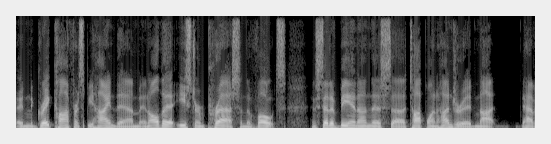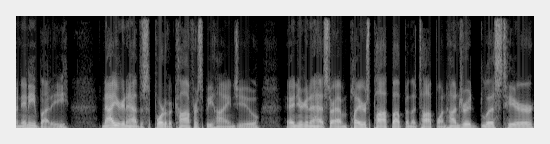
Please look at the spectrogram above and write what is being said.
a great conference behind them, and all the Eastern press and the votes. Instead of being on this uh, top 100, not having anybody, now you're going to have the support of a conference behind you, and you're going to start having players pop up in the top 100 list here.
